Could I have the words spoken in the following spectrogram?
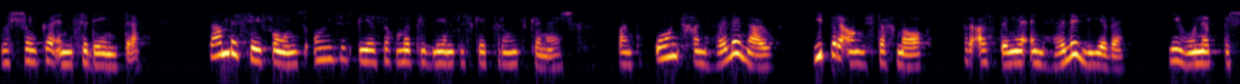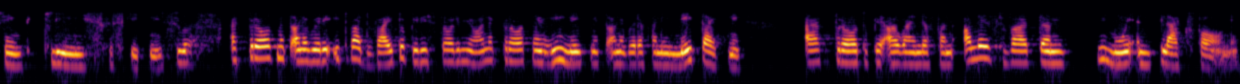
oor sulke insidente. Dan besef ons ons is besig om 'n probleem te skep vir ons kinders, want ons gaan hulle nou hiperangstig maak vir as dinge in hulle lewe nie 100% klinies geskied nie. So ek praat met ander woorde iets wat wyd op hierdie stadium Johan, ek praat nou nie net met ander woorde van die netheid nie, ek praat op die ou einde van alles wat um, nie mooi in plek val nie.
